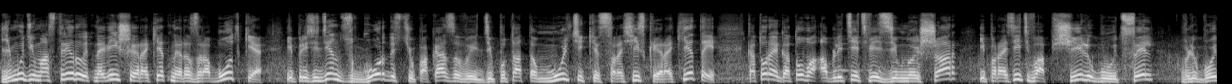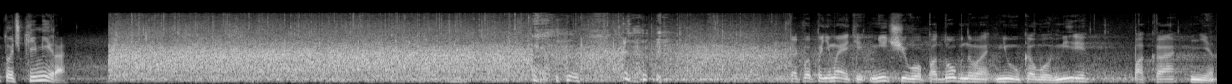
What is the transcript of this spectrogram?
Ему демонстрируют новейшие ракетные разработки, и президент с гордостью показывает депутатам мультики с российской ракетой, которая готова облететь весь земной шар и поразить вообще любую цель в любой точке мира. Как вы понимаете, ничего подобного ни у кого в мире пока нет.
